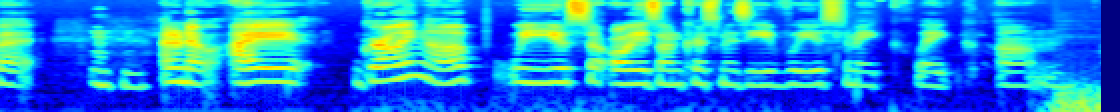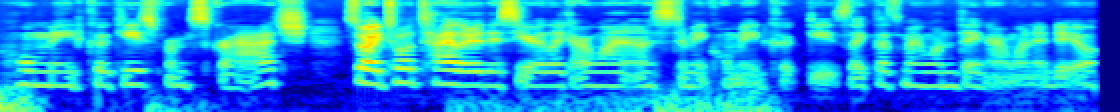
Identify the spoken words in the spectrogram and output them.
but Mhm. I don't know. I growing up, we used to always on Christmas Eve we used to make like um, homemade cookies from scratch. So I told Tyler this year like I want us to make homemade cookies. Like that's my one thing I want to do.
